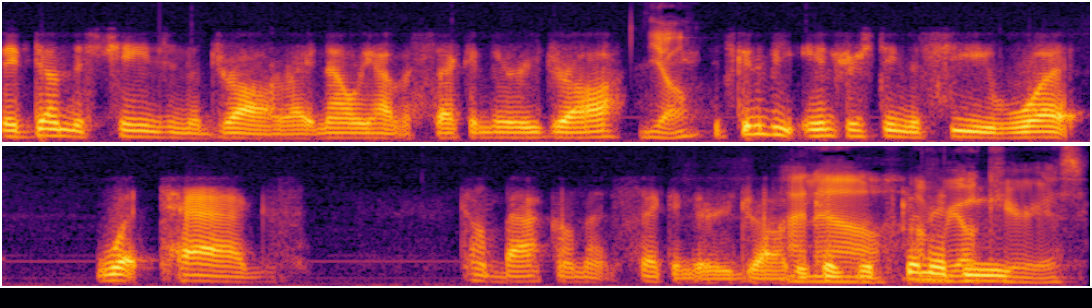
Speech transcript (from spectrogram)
They've done this change in the draw. Right now we have a secondary draw. Yeah, It's going to be interesting to see what what tags come back on that secondary draw I because know. it's going I'm to real be curious.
